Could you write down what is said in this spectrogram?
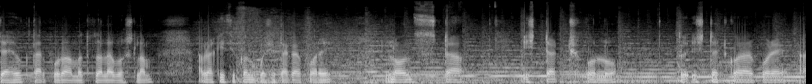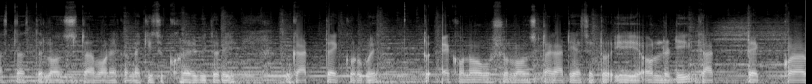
যাই হোক তারপরে আমরা দোতলায় বসলাম। আমরা কিছুক্ষণ বসে থাকার পরে লঞ্চটা স্টার্ট করল। তো স্টার্ট করার পরে আস্তে আস্তে লঞ্চটা মনে করেন না কিছুক্ষণের ভিতরেই গার্ড ত্যাগ করবে। তো এখনও অবশ্য লঞ্চটা গাটি আছে। তো এই অলরেডি গার্ড ত্যাগ করার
